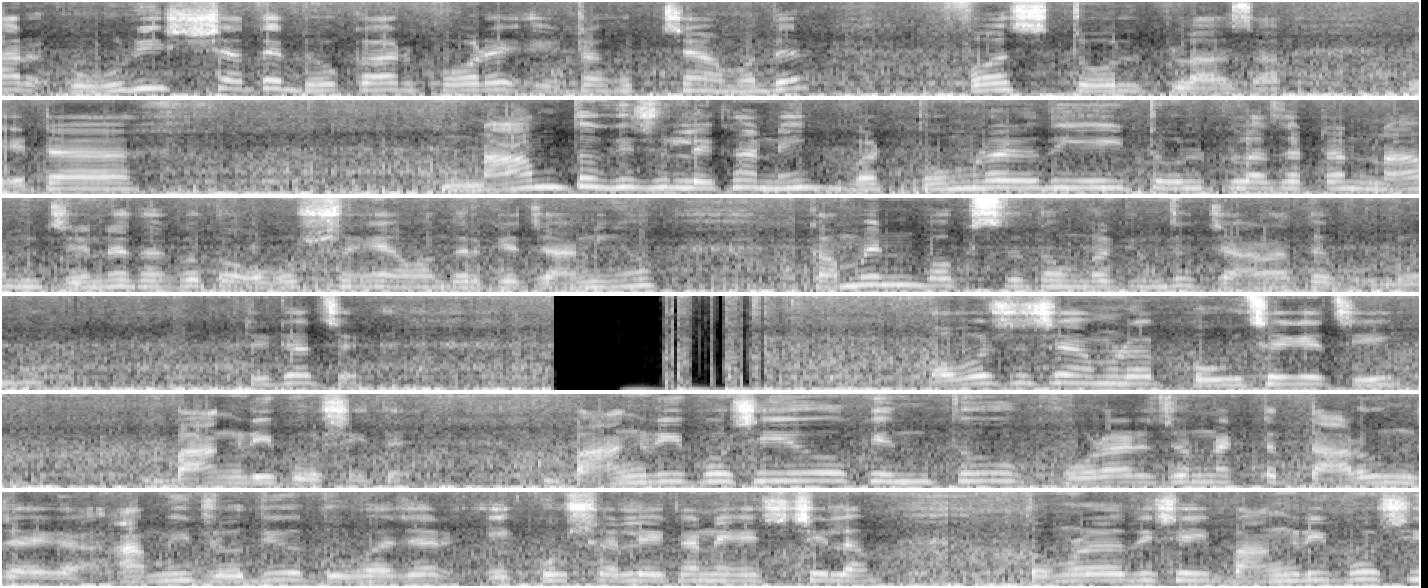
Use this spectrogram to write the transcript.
আর উড়িষ্যাতে ঢোকার পরে এটা হচ্ছে আমাদের ফার্স্ট টোল প্লাজা। এটা নাম তো কিছু লেখা নেই, বাট তোমরা যদি এই টোল প্লাজাটার নাম জেনে থাকো, তো অবশ্যই আমাদেরকে জানিও। কমেন্ট বক্সে তোমরা কিন্তু জানাতে ভুলো না। ঠিক আছে? অবশেষে আমরা পৌঁছে গেছি। বাংরিপোশিতে বাংরিপোশিও কিন্তু ঘোরার জন্য একটা দারুণ জায়গা। আমি যদিও দু হাজার একুশ সালে এখানে এসেছিলাম, তোমরা যদি সেই বাংরিপোশি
